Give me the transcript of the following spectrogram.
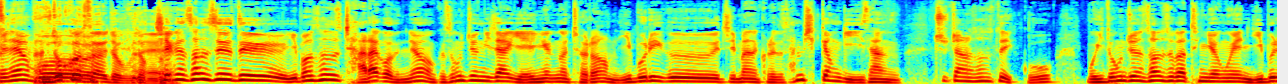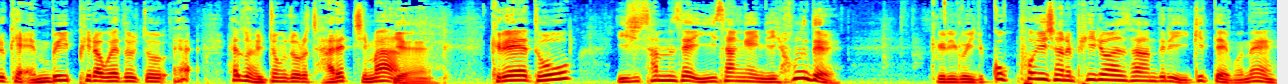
왜냐면 뭐 무조건 써야죠 무조건. 최근 선수들 이번 선수 잘하거든요. 그 송준 기자가 얘기한 것처럼 이부 리그지만 그래도 30경기 이상 출전한 선수도 있고 뭐 이동준 선수 같은 경우에는 이부 리그 MVP라고 해도 또 해- 해도 될 정도로 잘했지만 예. 그래도 23세 이상의 이제 형들 그리고 이제 꼭 포지션에 필요한 사람들이 있기 때문에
